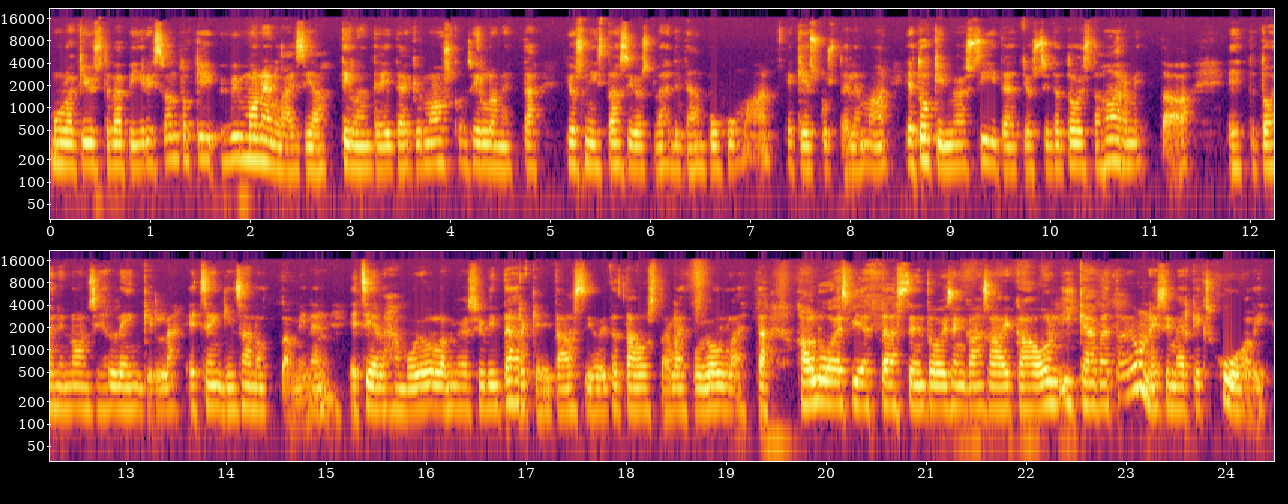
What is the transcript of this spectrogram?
mullakin ystäväpiirissä on toki hyvin monenlaisia tilanteita ja kyllä mä uskon silloin, että jos niistä asioista lähdetään puhumaan ja keskustelemaan. Ja toki myös siitä, että jos sitä toista harmittaa, että toinen on siellä lenkillä, että senkin sanottaminen, mm. että siellähän voi olla myös hyvin tärkeitä asioita taustalla, että voi olla, että haluaisi viettää sen toisen kanssa aikaa, on ikävä tai on esimerkiksi huoli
